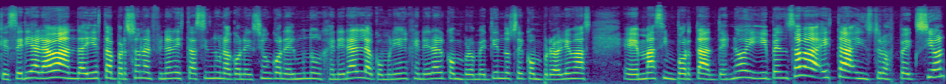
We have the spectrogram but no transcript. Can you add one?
que sería la banda y esta persona al final está haciendo una conexión con el mundo en general, la comunidad en general comprometiéndose con problemas más importantes, ¿no? Y, pensaba esta introspección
